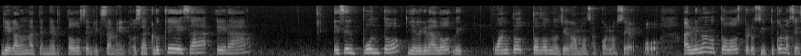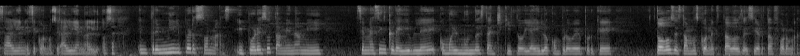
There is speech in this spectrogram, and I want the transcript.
llegaron a tener todos el examen? O sea, creo que esa era, es el punto y el grado de cuánto todos nos llegamos a conocer. O al menos no todos, pero si tú conocías a alguien, ese conoce a alguien, alguien o sea, entre mil personas. Y por eso también a mí se me hace increíble cómo el mundo es tan chiquito y ahí lo comprobé porque todos estamos conectados de cierta forma.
